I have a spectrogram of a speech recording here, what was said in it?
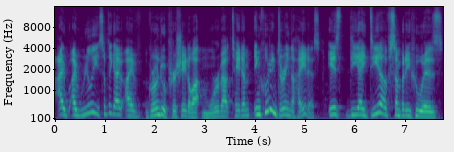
I, I really something I, I've grown to appreciate a lot more about Tatum, including during the hiatus, is the idea of somebody who is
